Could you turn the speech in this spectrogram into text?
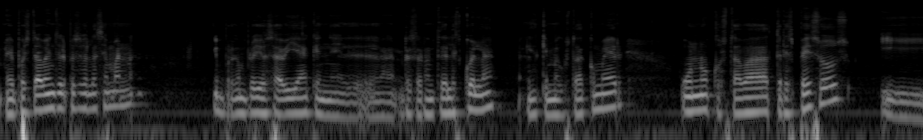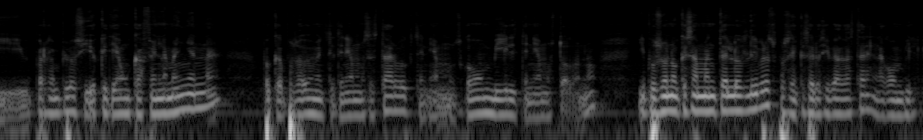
Me depositaba 20 pesos a la semana. Y por ejemplo, yo sabía que en el restaurante de la escuela, en el que me gustaba comer, uno costaba 3 pesos. Y por ejemplo, si yo quería un café en la mañana, porque pues obviamente teníamos Starbucks, teníamos Gonville, teníamos todo, ¿no? Y pues uno que es amante de los libros, pues en que se los iba a gastar en la Gonville.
